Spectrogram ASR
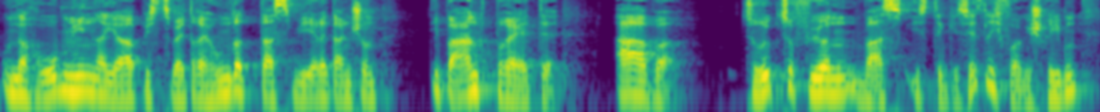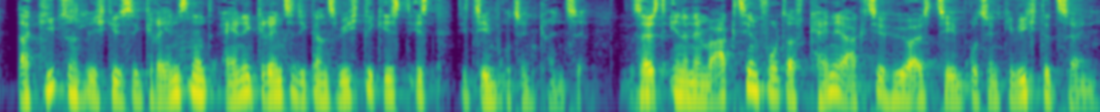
und nach oben hin, na ja, bis 200, 300, das wäre dann schon die Bandbreite. Aber zurückzuführen, was ist denn gesetzlich vorgeschrieben, da gibt es natürlich gewisse Grenzen und eine Grenze, die ganz wichtig ist, ist die 10%-Grenze. Das heißt, in einem Aktienfonds darf keine Aktie höher als 10% gewichtet sein.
